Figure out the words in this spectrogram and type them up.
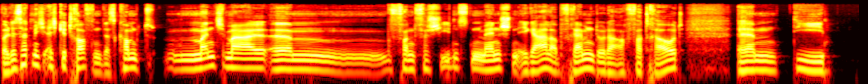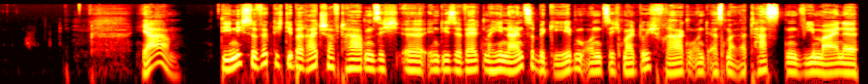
weil das hat mich echt getroffen. Das kommt manchmal ähm, von verschiedensten Menschen, egal ob fremd oder auch vertraut, ähm, die ja, die nicht so wirklich die Bereitschaft haben, sich äh, in diese Welt mal hineinzubegeben und sich mal durchfragen und erstmal ertasten, wie meine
